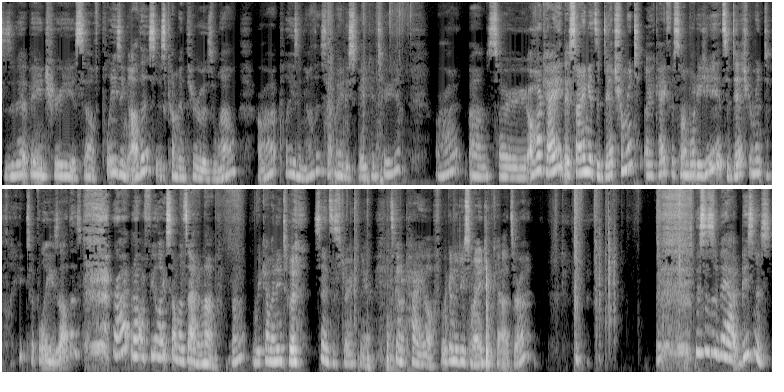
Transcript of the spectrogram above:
This is about being true to yourself. Pleasing others is coming through as well, all right? Pleasing others, that may be speaking to you. All right, um, so, oh, okay, they're saying it's a detriment, okay, for somebody here. It's a detriment to, please, to please others, right? No, I feel like someone's had enough, right? We're coming into a sense of strength now. It's going to pay off. We're going to do some angel cards, right? this is about business,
